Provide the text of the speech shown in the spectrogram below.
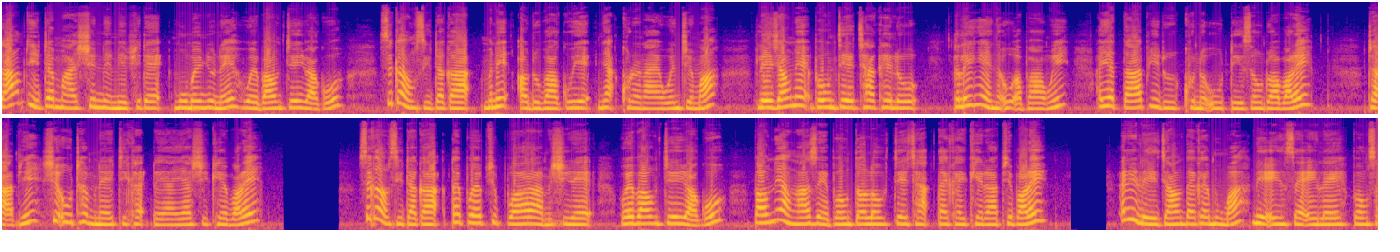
တအောက်ပြည်တက်မှရှင်းနေမြဖြစ်တဲ့မိုးမဲမြို့နယ်ဝယ်ပေါင်းကျေးရွာကိုစစ်ကောင်စီတပ်ကမနေ့အောက်တိုဘာ9ရက်ည9နာရီဝန်းကျင်မှာလေကြောင်းနဲ့ဘုံကျဲချခဲ့လို့ကလေးငယ်2ဦးအပါအဝင်အရက်သားပြည်သူ9ဦးတေဆုံးသွားပါတယ်။ဒါအပြင်10ဦးထပ်မံထိခိုက်ဒဏ်ရာရရှိခဲ့ပါတယ်။စစ်ကောင်စီတပ်ကတိုက်ပွဲဖြစ်ပွားတာမရှိတဲ့ဝယ်ပေါင်းကျေးရွာကိုပေါင်150ဘုံသုံးလုံးကျဲချတိုက်ခိုက်ခဲ့တာဖြစ်ပါတယ်။အဲ့ဒီလေကြောင်းတိုက်ခိုက်မှုမှာနေအိမ်ဆယ်အိမ်လဲပုံစ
